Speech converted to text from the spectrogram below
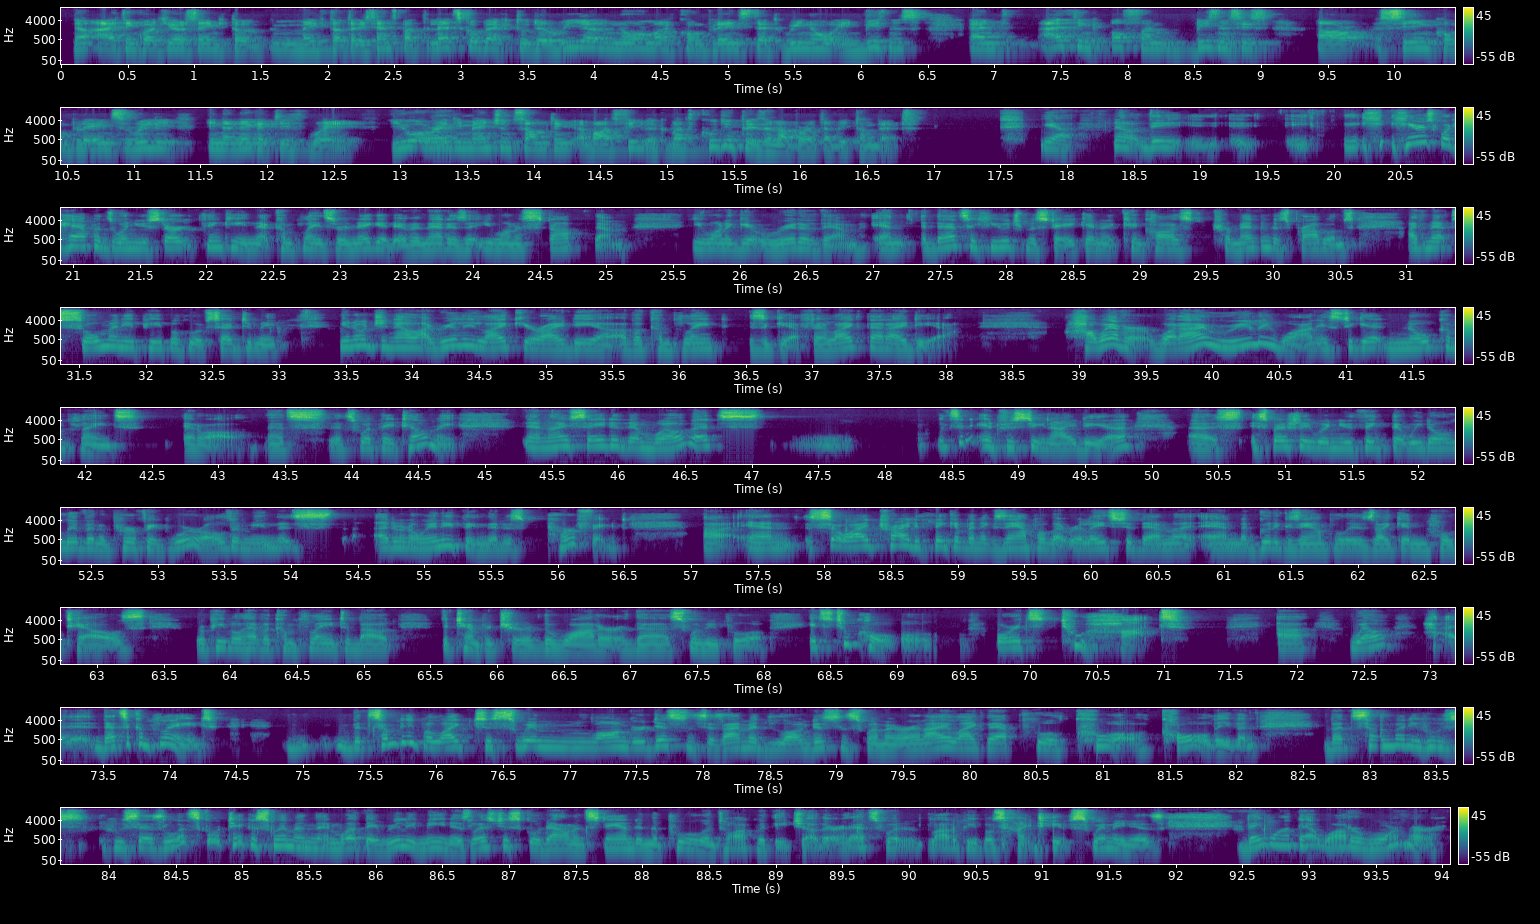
No, I think what you're saying to make totally sense. But let's go back to the real normal complaints that we know in business. And I think often businesses are seeing complaints really in a negative way. You already yeah. mentioned something about feedback, but could you please elaborate a bit on that? Yeah. No, the here's what happens when you start thinking that complaints are negative, and that is that you want to stop them. You want to get rid of them. And, that's a huge mistake, and it can cause tremendous problems. I've met so many people who have said to me, You know, Janelle, I really like your idea of a complaint is a gift. I like that idea. However, what I really want is to get no complaints at all. That's that's what they tell me. And I say to them, well, that's it's an interesting idea, uh, especially when you think that we don't live in a perfect world. I mean, this I don't know anything that is perfect. Uh, and so I try to think of an example that relates to them. Uh, and a good example is like in hotels where people have a complaint about the temperature of the water, the swimming pool. It's too cold or it's too hot. Uh, well, that's a complaint but some people like to swim longer distances. I'm a long distance swimmer and I like that pool cool, cold even. But somebody who's who says, let's go take a swim, and then what they really mean is let's just go down and stand in the pool and talk with each other. That's what a lot of people's idea of swimming is. They want that water warmer.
